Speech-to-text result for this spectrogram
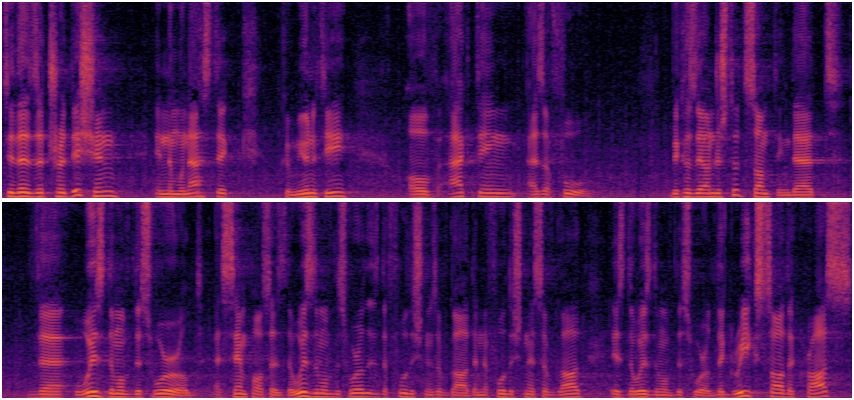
See, there's a tradition in the monastic community of acting as a fool because they understood something that the wisdom of this world, as St. Paul says, the wisdom of this world is the foolishness of God, and the foolishness of God is the wisdom of this world. The Greeks saw the cross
